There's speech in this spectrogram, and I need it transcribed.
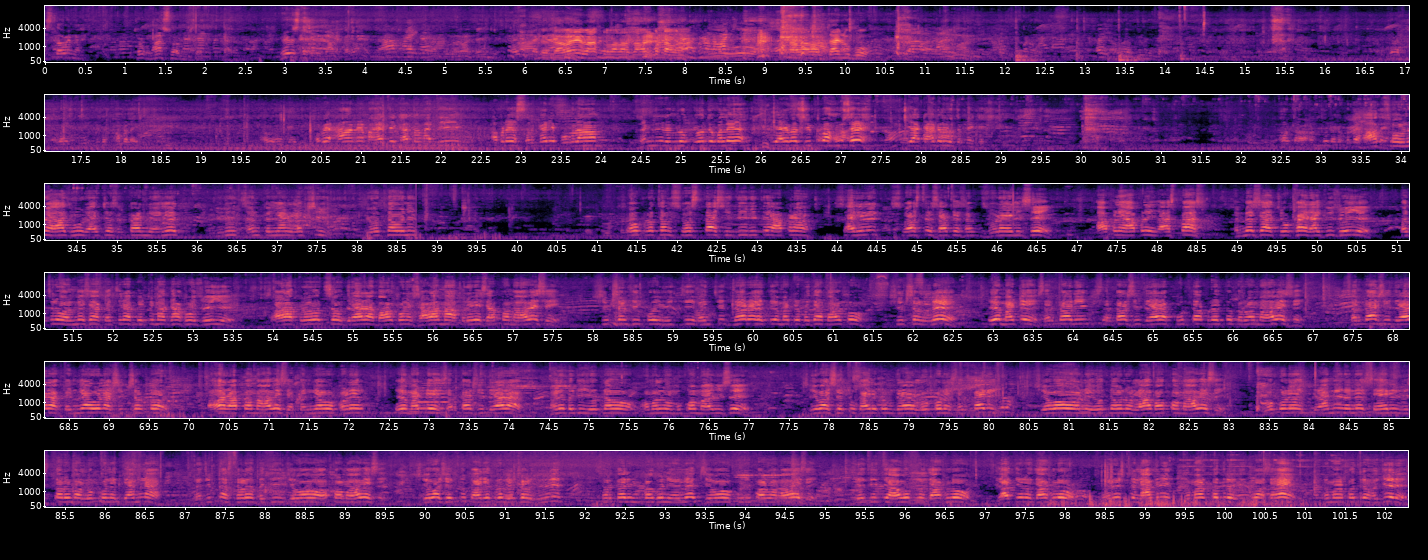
વાંચતા હોય ને થોડુંક વાંચવાનું છે. વ્યવસ્થિત પટાવાળા. હવે આ અને માહિતી ખાતામાંથી આપણે સરકારી પ્રોગ્રામ રંગલી રંગલો કયો તો ભલે એ આવ્યા શિફ્ટમાં શું છે એ આ કાગળિયો તમને કહે. આપ સૌને આજ હું રાજ્ય સરકારની અનેક વિવિધ જનકલ્યાણલક્ષી યોજનાઓની સૌ પ્રથમ સ્વચ્છતા સીધી રીતે આપણા શારીરિક સ્વાસ્થ્ય સાથે જોડાયેલી છે. આપણે આપણી આસપાસ હંમેશા ચોખ્ખાઈ રાખવી જોઈએ. કચરો હંમેશા કચરા પેટીમાં જ નાખવો જોઈએ. શાળા પ્રવોત્સવ દ્વારા બાળકોને શાળામાં પ્રવેશ આપવામાં આવે છે. શિક્ષણથી કોઈ વિચિત વંચિત ન રહે તે માટે બધા બાળકો શિક્ષણ લે. એ માટે સરકારી, સરકારશ્રી દ્વારા પૂરતા પ્રયત્નો કરવામાં આવે છે. સરકારશ્રી દ્વારા કન્યાઓના શિક્ષણ પર ભાર આપવામાં આવે છે. કન્યાઓ ભણે એ માટે સરકારશ્રી દ્વારા ઘણી બધી યોજનાઓ અમલમાં મૂકવામાં આવી છે. સેવા સેતુ કાર્યક્રમ દ્વારા લોકોને સરકારી સેવાઓ અને યોજનાઓનો લાભ આપવામાં આવે છે. લોકોને ગ્રામીણ અને શહેરી વિસ્તારોમાં લોકોને તેમના નજીકના સ્થળે બધી સેવાઓ આપવામાં આવે છે. સેવા સેતુ કાર્યક્રમ હેઠળ વિવિધ સરકારી વિભાગોની અનેક સેવાઓ પૂરી પાડવામાં આવે છે. જેથી તે આવકનો દાખલો, જાતિનો દાખલો, વરિષ્ઠ નાગરિક પ્રમાણપત્ર વિધવા સહાય પ્રમાણપત્ર વગેરે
